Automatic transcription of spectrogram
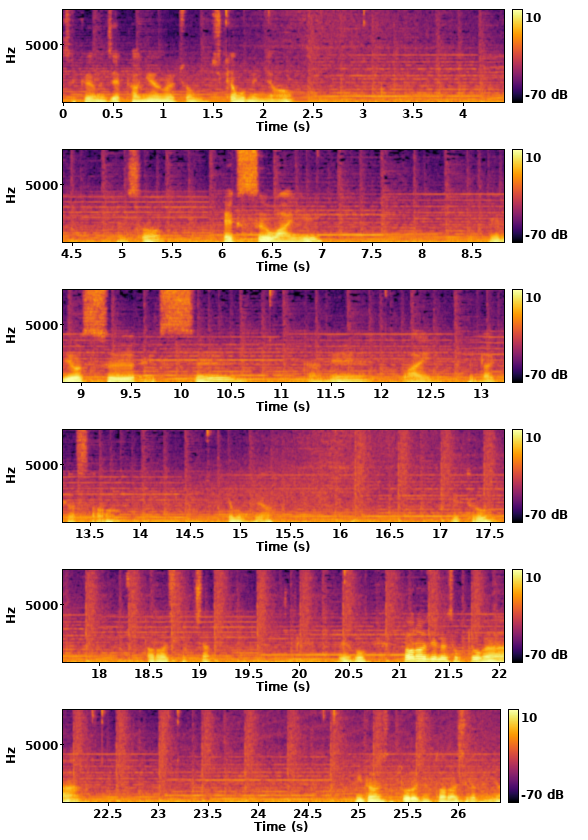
지금 이제 변형을 좀 시켜보면요. 그래서 x, y, radius x, 그 다음에 y를 넓혀서 해보고요. 밑으로 떨어지겠죠? 그리고 떨어지는 속도가 이런 속도로 좀 떨어지거든요.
